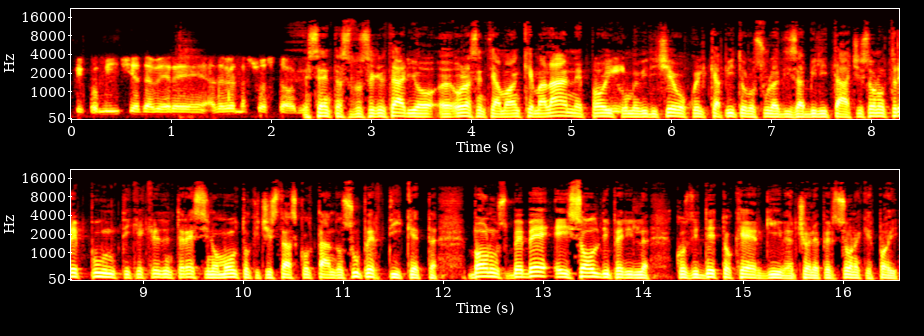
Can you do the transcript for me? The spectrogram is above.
che cominci ad, avere, ad, avere, la sua storia. Senta, sottosegretario, eh, ora sentiamo anche Malan e poi, sì. come vi dicevo, quel capitolo sulla disabilità. Ci sono tre punti che credo interessino molto chi ci sta ascoltando. Super ticket, bonus bebè e i soldi per il cosiddetto caregiver, cioè le persone che poi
